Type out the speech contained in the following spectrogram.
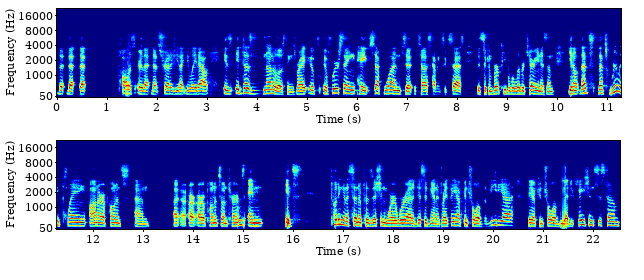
that that, that policy or that, that strategy that you laid out is it does none of those things right if, if we're saying hey step one to, to us having success is to convert people to libertarianism you know that's that's really playing on our opponents um, our, our opponents own terms and it's putting us in a position where we're at a disadvantage, right? They have control of the media, they have control of the education system,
